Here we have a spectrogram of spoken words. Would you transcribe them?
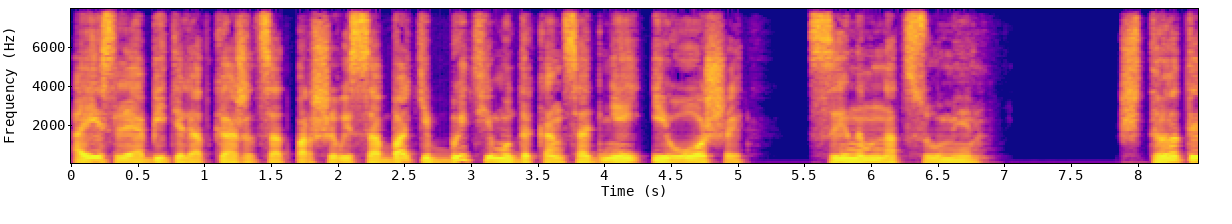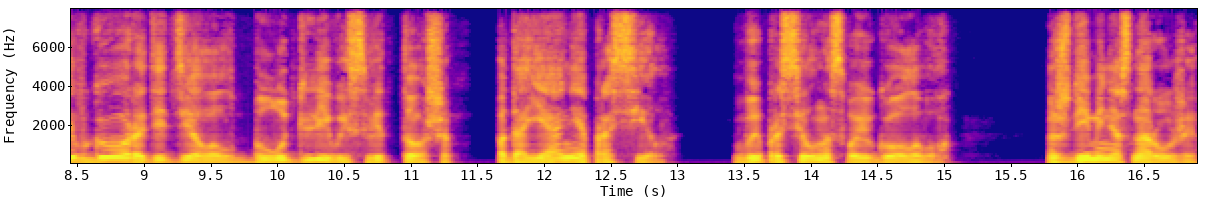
А если обитель откажется от паршивой собаки, быть ему до конца дней Иоши, сыном Нацуми. «Что ты в городе делал, блудливый святоша? Подаяние просил. Выпросил на свою голову. Жди меня снаружи.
